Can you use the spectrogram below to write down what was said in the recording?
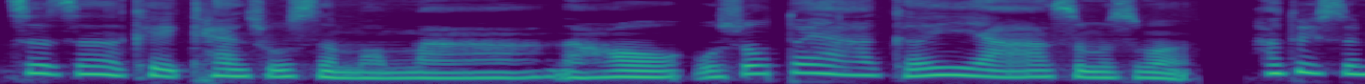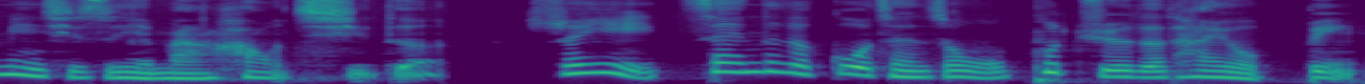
这真的可以看出什么吗？”然后我说：“对啊，可以啊，什么什么。”他对生命其实也蛮好奇的，所以在那个过程中，我不觉得他有病。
